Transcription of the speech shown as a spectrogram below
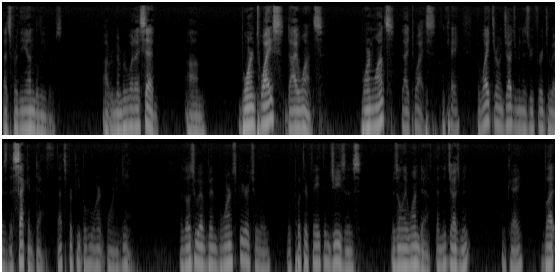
That's for the unbelievers. Uh, remember what I said. Um, born twice, die once. Born once, die twice. Okay? The white throne judgment is referred to as the second death. That's for people who aren't born again. For those who have been born spiritually, who have put their faith in Jesus, there's only one death. Then the judgment. Okay? But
